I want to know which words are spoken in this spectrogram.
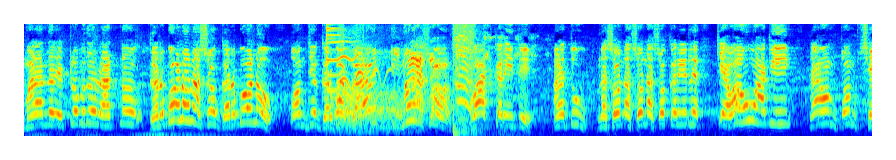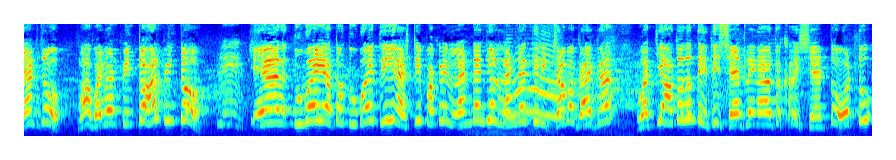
મારા અંદર એટલો બધો રાતનો ગરબાનો નશો ગરબાનો. આમ જે ગરબા ગાય એનો નશો. વાત કરી તે. અને તું નશો નશો નશો કરી એટલે કેવા હું માગી ના આમ આમ સેન્ટ જો મારા ભાઈબંધ પિન્ટો હર પિન્ટો એ દુબઈ હતો. દુબઈ થી એસટી પકડી લંડન જો લંડનથી રિક્ષામાં ગાય ગા વચ્ચે આવતો હતો ને તેથી સેન્ટ લઈને આવ્યો તો ખાલી સેન્ટ તો હોટ તું.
